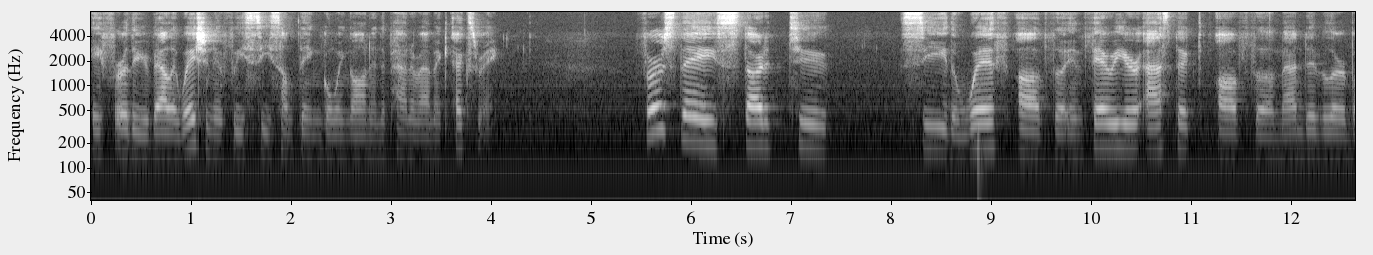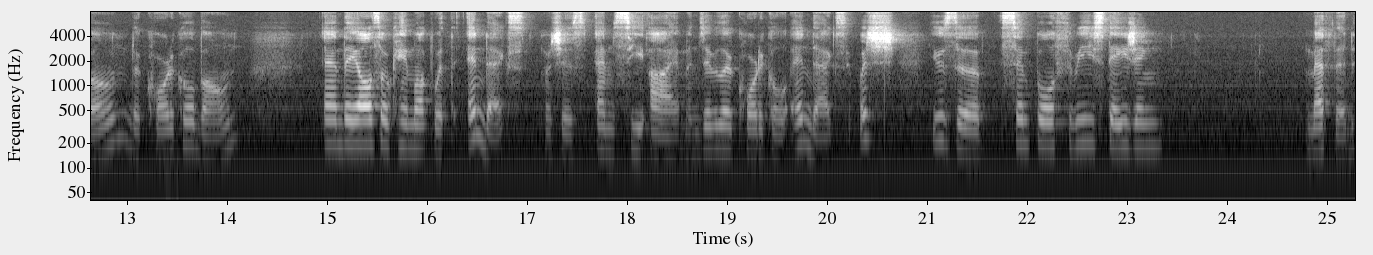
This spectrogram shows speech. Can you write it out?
a further evaluation if we see something going on in the panoramic x-ray. First they started to see the width of the inferior aspect of the mandibular bone, the cortical bone, and they also came up with the index, which is MCI, Mandibular Cortical Index, which used a simple three-staging method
